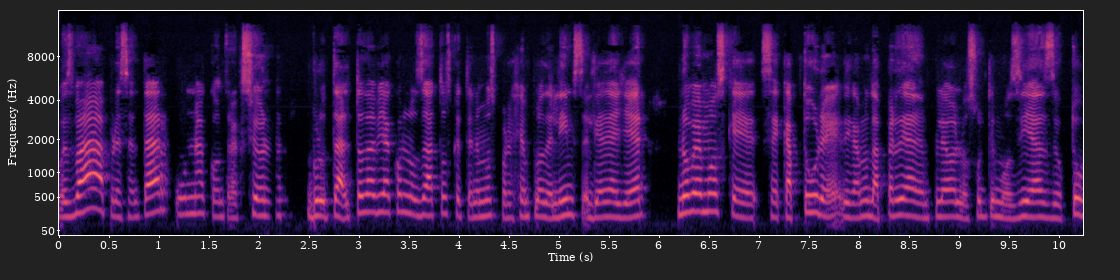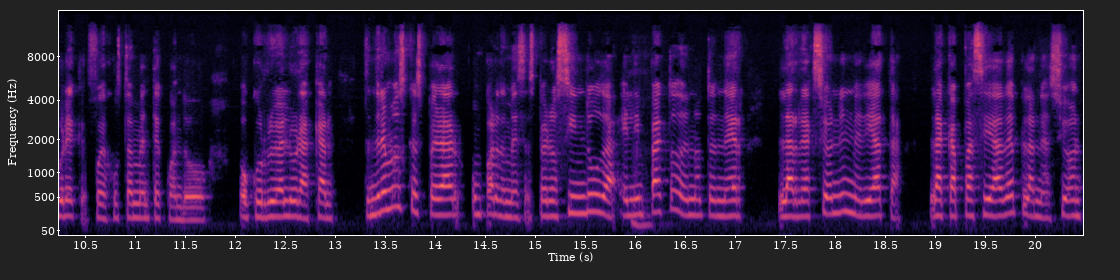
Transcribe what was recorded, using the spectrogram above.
pues va a presentar una contracción brutal. Todavía con los datos que tenemos, por ejemplo, del IMSS el día de ayer, no vemos que se capture, digamos, la pérdida de empleo en los últimos días de octubre, que fue justamente cuando ocurrió el huracán. Tendremos que esperar un par de meses, pero sin duda el impacto de no tener la reacción inmediata, la capacidad de planeación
